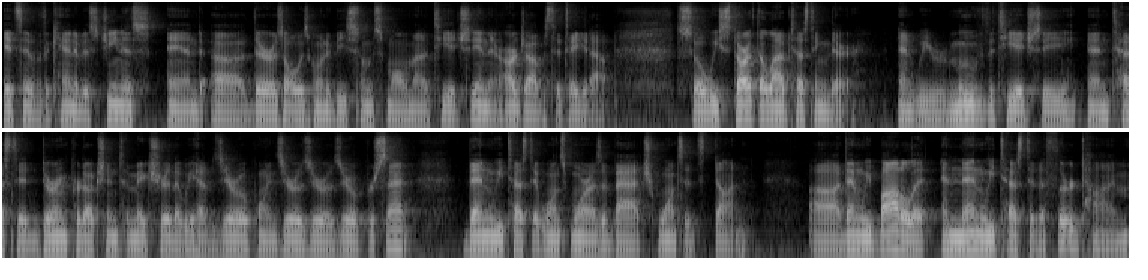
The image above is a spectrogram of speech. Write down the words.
It's of the cannabis genus, and uh, there is always going to be some small amount of THC in there. Our job is to take it out. So we start the lab testing there and we remove the THC and test it during production to make sure that we have 0.000%. Then we test it once more as a batch once it's done. Uh, then we bottle it, and then we test it a third time.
